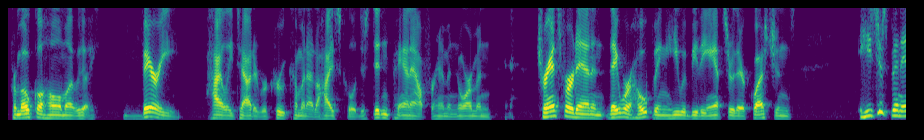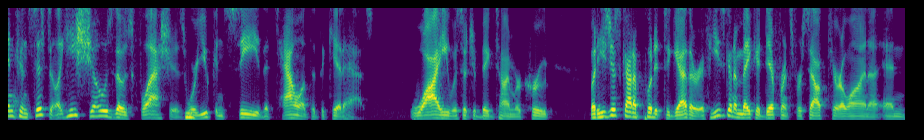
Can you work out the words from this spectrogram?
from Oklahoma, very highly touted recruit coming out of high school. It just didn't pan out for him in Norman. Transferred in, and they were hoping he would be the answer to their questions. He's just been inconsistent. Like he shows those flashes where you can see the talent that the kid has, why he was such a big time recruit. But he's just got to put it together. If he's going to make a difference for South Carolina and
